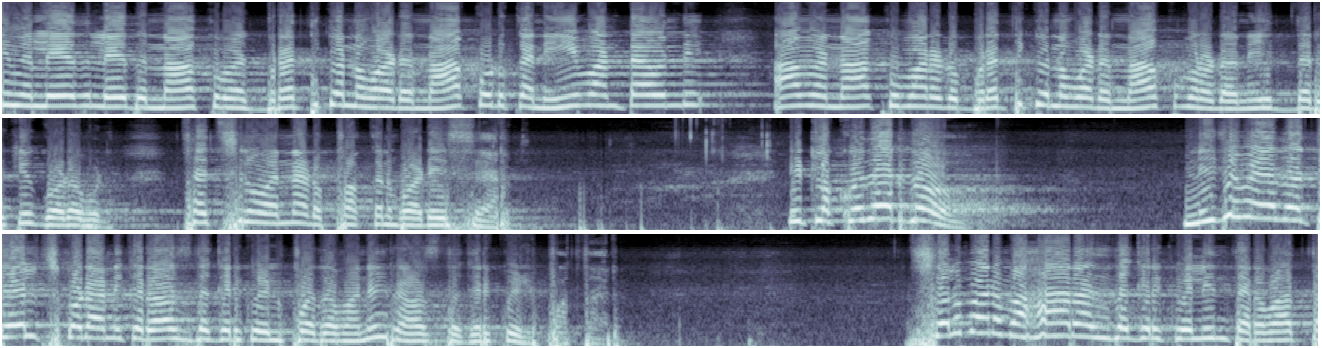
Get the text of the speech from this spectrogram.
ఈమె లేదు లేదు నాకు బ్రతికున్నవాడు నా కొడుకు అని ఏమంటా ఉంది. ఆమె నా కుమారుడు బ్రతికున్నవాడు నా కుమారుడు అని ఇద్దరికి గొడవడు చచ్చినవన్నీ ఆడు పక్కన పడేశారు. ఇట్లా కుదరదు. నిజమేదో తేల్చుకోవడానికి రాజు దగ్గరికి వెళ్ళిపోదామని రాజు దగ్గరికి వెళ్ళిపోతారు. సులభన మహారాజు దగ్గరికి వెళ్ళిన తర్వాత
